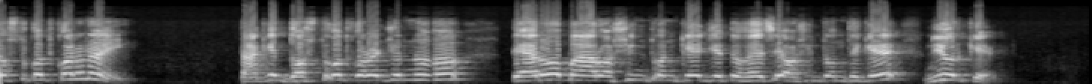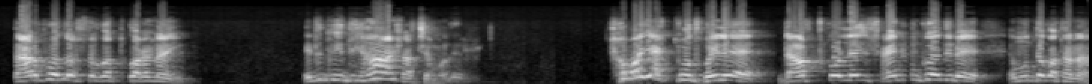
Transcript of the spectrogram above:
দস্তখত করে নাই। তাকে দস্তখত করার জন্য তেরো বার ওয়াশিংটনকে যেতে হয়েছে, ওয়াশিংটন থেকে নিউ ইয়র্কে। তারপর দস্তখত করে নাই। এটা তো ইতিহাস আছে আমাদের। সবাই একমত হইলে ড্রাফট করলে সাইন করে দিবে, এমন তো কথা না।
